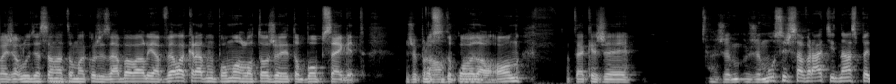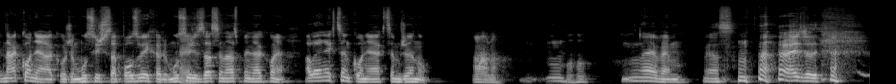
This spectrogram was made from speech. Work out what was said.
Vieš, ľudia sa na tom akože zabávali a veľakrát mu pomohlo to, že je to Bob Saget. Že proste no, to povedal no. on. A také, že že, že musíš sa vrátiť naspäť na konia, ako že musíš sa pozviechať, že musíš Hej. zase naspäť na konia. Ale ja nechcem konia, ja chcem ženu. Áno. Uh-huh. Neviem. Ja som, že,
